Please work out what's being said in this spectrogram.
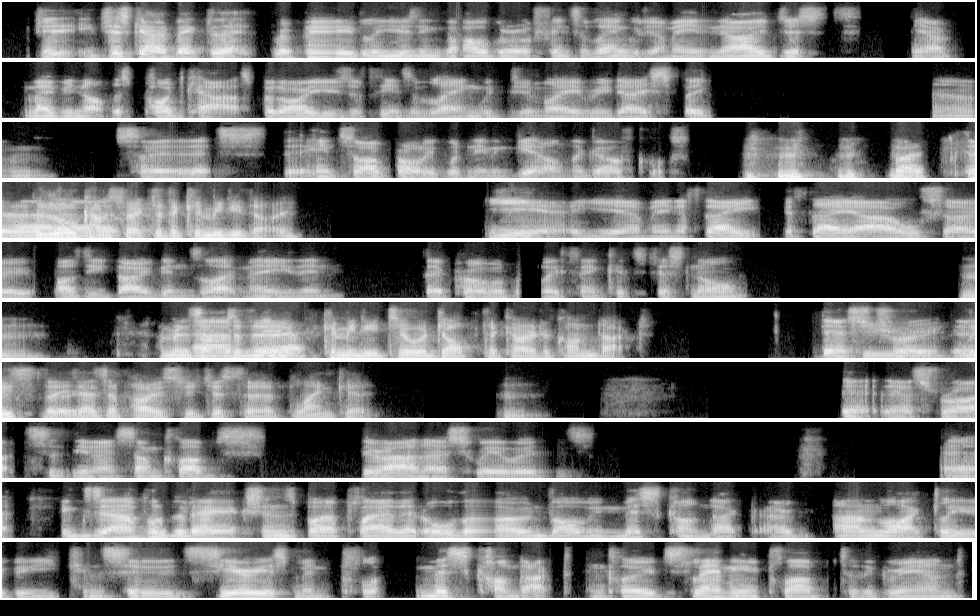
just going back to that repeatedly using vulgar offensive language. I mean, I just, you know, maybe not this podcast, but I use offensive language in my everyday speak. Um, so that's the hence I probably wouldn't even get on the golf course. but, uh, it all comes back to the committee, though. Yeah, yeah. I mean, if they if they are also Aussie bogans like me, then they probably think it's just normal. Hmm. I mean, it's up um, to the yeah. committee to adopt the code of conduct. That's true. That's list true. these as opposed to just a blanket. Hmm. Yeah, that's right. So, you know, some clubs there are no swear words. Uh, examples of actions by a player that, although involving misconduct, are unlikely to be considered serious misconduct include slamming a club to the ground,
